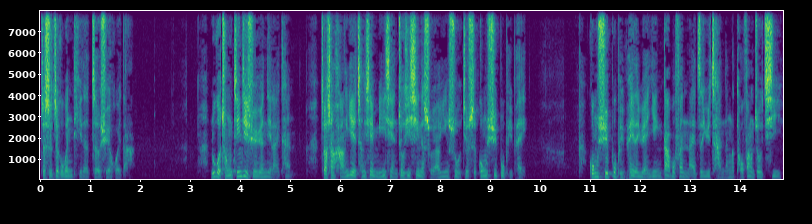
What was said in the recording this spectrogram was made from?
这是这个问题的哲学回答。如果从经济学原理来看，造成行业呈现明显周期性的首要因素就是供需不匹配。供需不匹配的原因大部分来自于产能的投放周期、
